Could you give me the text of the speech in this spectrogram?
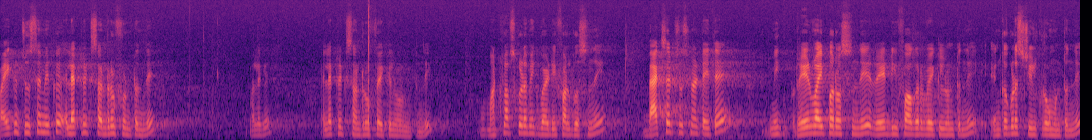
పైకి చూస్తే మీకు ఎలక్ట్రిక్ సన్ రూఫ్ ఉంటుంది. అలాగే ఎలక్ట్రిక్ సన్ రూఫ్ వెహికల్ ఉంటుంది. మట్లాప్స్ కూడా మీకు బై డిఫాల్ట్గా వస్తుంది. బ్యాక్ సైడ్ చూసినట్టయితే మీకు రేర్ వైపర్ వస్తుంది రేర్ డిఫాగర్ వెహికల్ ఉంటుంది వెనుక కూడా స్టీల్ క్రోమ్ ఉంటుంది.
